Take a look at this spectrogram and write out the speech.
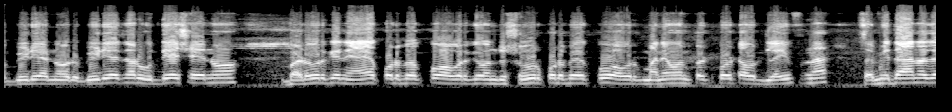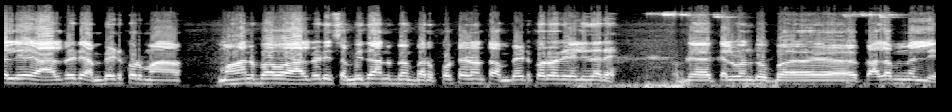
ಬಿ ಡಿ ಎನವರು ಬಿ ಡಿ ಎನವ್ರ ಉದ್ದೇಶ ಏನು? ಬಡವ್ರಿಗೆ ನ್ಯಾಯ ಕೊಡಬೇಕು, ಅವ್ರಿಗೆ ಒಂದು ಶೂರ್ ಕೊಡಬೇಕು, ಅವ್ರಿಗೆ ಮನೆ ಒಂದು ಕಟ್ಕೊಟ್ಟು ಅವ್ರ ಲೈಫ್ನ ಸಂವಿಧಾನದಲ್ಲಿ ಆಲ್ರೆಡಿ ಅಂಬೇಡ್ಕರ್ ಮಹಾ ಮಹಾನುಭಾವ ಆಲ್ರೆಡಿ ಸಂವಿಧಾನ ಬರ್ಕೊಟ್ಟಂತ ಅಂಬೇಡ್ಕರ್ ಅವರು ಹೇಳಿದ್ದಾರೆ. ಕೆಲವೊಂದು ಕಾಲಂನಲ್ಲಿ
